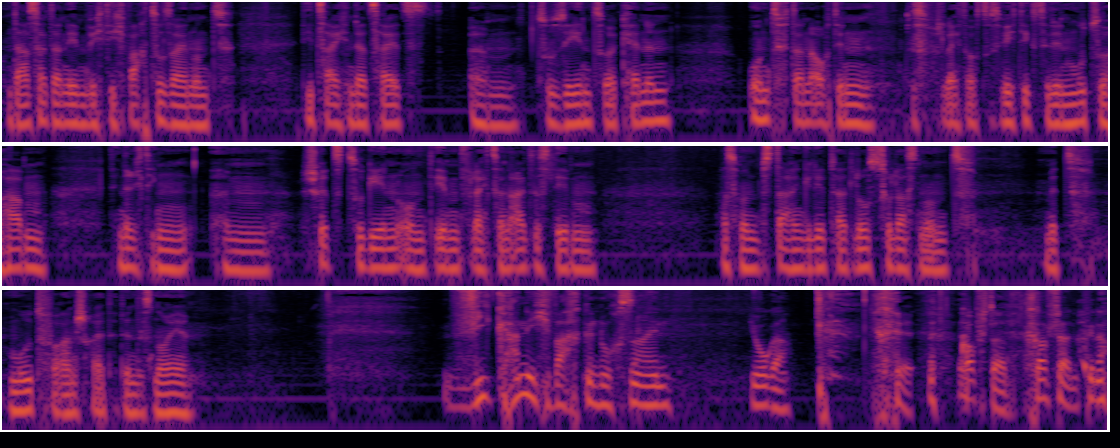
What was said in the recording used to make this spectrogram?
Und da ist halt dann eben wichtig, wach zu sein und die Zeichen der Zeit ähm, zu sehen, zu erkennen und dann auch den, das ist vielleicht auch das Wichtigste, den Mut zu haben, den richtigen ähm, Schritt zu gehen und eben vielleicht sein altes Leben, was man bis dahin gelebt hat, loszulassen und mit Mut voranschreitet in das Neue. Wie kann ich wach genug sein? Yoga. Kopfstand. Kopfstand, genau.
